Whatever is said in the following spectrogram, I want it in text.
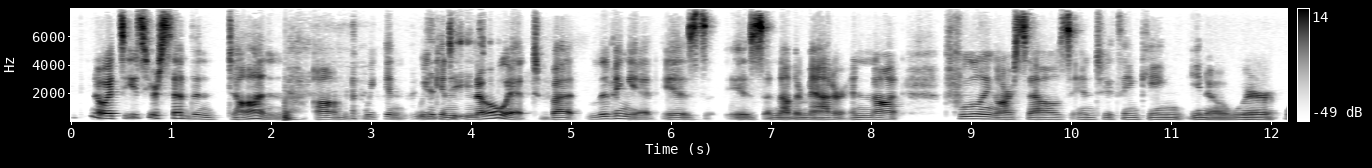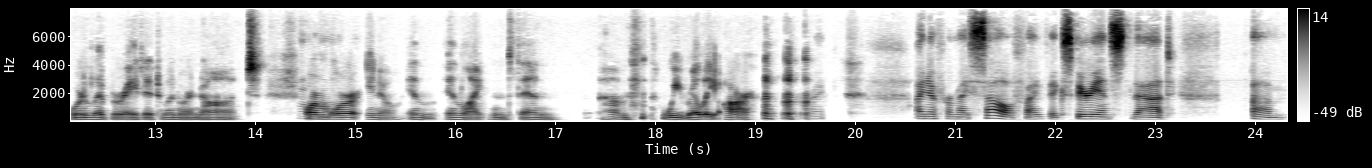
you know, it's easier said than done. Um, we can we can know it, but living it is is another matter, and not fooling ourselves into thinking, you know, we're we're liberated when we're not or mm-hmm. more, you know, in, enlightened than um, we really are. right. I know for myself, I've experienced that. Um,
